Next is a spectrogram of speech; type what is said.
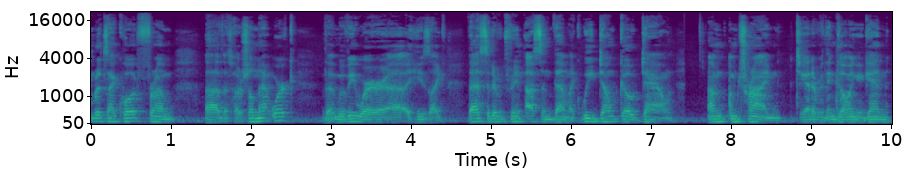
but it's that quote from uh, the Social Network, the movie where uh, he's like, "That's the difference between us and them. Like we don't go down." I'm I'm trying to get everything going again.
